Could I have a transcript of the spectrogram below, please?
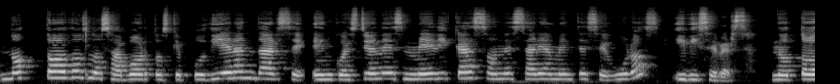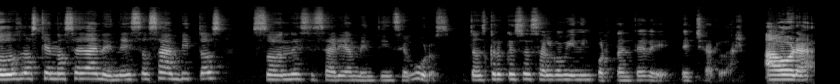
no todos los abortos que pudieran darse en cuestiones médicas son necesariamente seguros y viceversa. No todos los que no se dan en esos ámbitos son necesariamente inseguros. Entonces creo que eso es algo bien importante de, charlar. Ahora,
